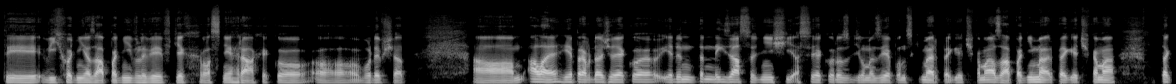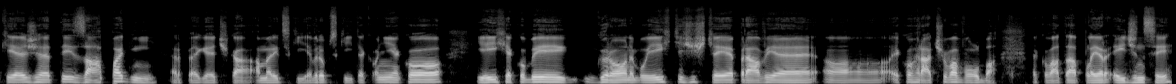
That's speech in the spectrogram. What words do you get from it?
ty východní a západní vlivy v těch vlastně hrách jako uh, odevšat. A, ale je pravda, že jako jeden ten nejzásadnější asi jako rozdíl mezi japonskými RPGčkama a západními RPGčkama, tak je, že ty západní RPGčka, americký, evropský, tak oni jako jejich jakoby gro nebo jejich těžiště je právě uh, jako hráčova volba. Taková ta player agency,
